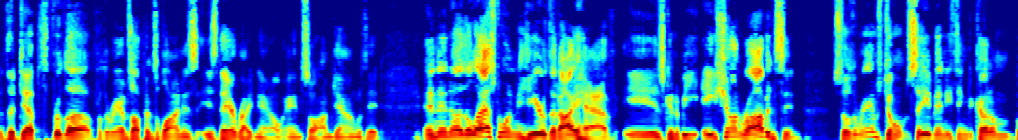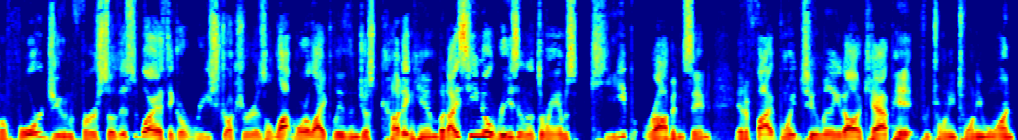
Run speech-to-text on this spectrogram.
the depth for the for the Rams offensive line is is there right now, and so I'm down with it. And then uh, the last one here that I have is going to be A'Shawn Robinson. So the Rams don't save anything to cut him before June 1st. So this is why I think a restructure is a lot more likely than just cutting him. But I see no reason that the Rams keep Robinson at a $5.2 million cap hit for 2021.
